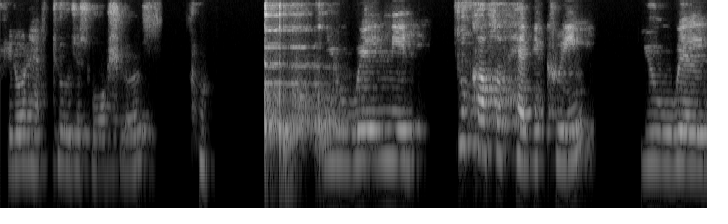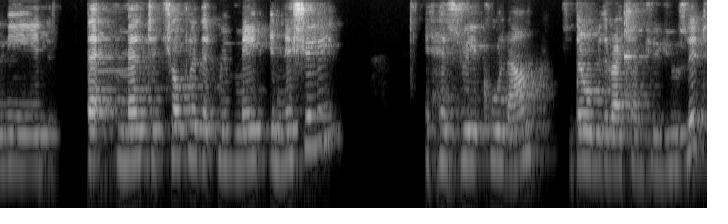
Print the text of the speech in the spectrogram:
If you don't have two, just wash yours. you will need two cups of heavy cream. You will need that melted chocolate that we made initially. It has really cooled down, so that will be the right time to use it.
